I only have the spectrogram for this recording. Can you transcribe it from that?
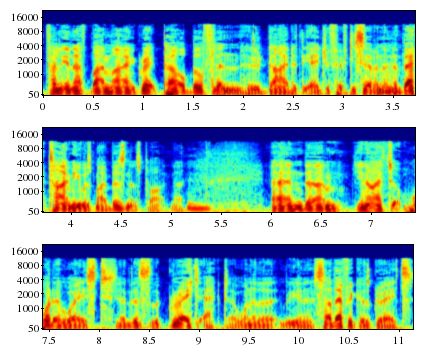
funnily enough, by my great pal Bill Flynn, who died at the age of 57, mm. and at that time he was my business partner. Mm. And um, you know, I thought, what a waste! This is a great actor, one of the you know South Africa's greats,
